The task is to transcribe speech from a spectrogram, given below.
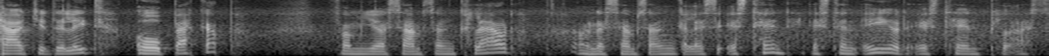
how to delete all backup from your Samsung cloud on the Samsung Galaxy S10, S10e or the S10 Plus.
